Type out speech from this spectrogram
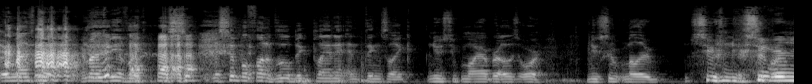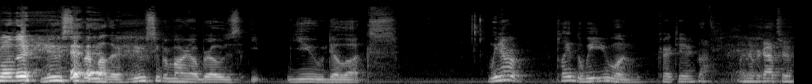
reminds me, it reminds me of like the, si- the simple fun of Little Big Planet and things like New Super Mario Bros. or New Super Mother, Su- New Super, Super mother. New Super Mother, New Super Mario Bros. U Deluxe. We never played the Wii U one, Cartier. I never got to.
